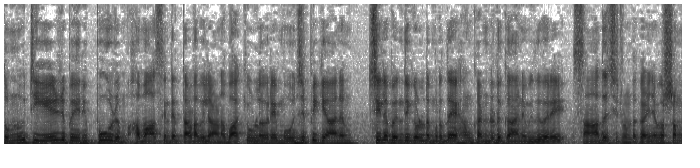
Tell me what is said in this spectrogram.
തൊണ്ണൂറ്റിയേഴ് പേര് ഇപ്പോഴും ഹമാസിന്റെ തടവിലാണ്. ബാക്കിയുള്ളവരെ മോചിപ്പിക്കാനും ചില ബന്ദികളുടെ മൃതദേഹം കണ്ടെടുക്കാനും ഇതുവരെ സാധിച്ചിട്ടുണ്ട്. കഴിഞ്ഞ വർഷം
